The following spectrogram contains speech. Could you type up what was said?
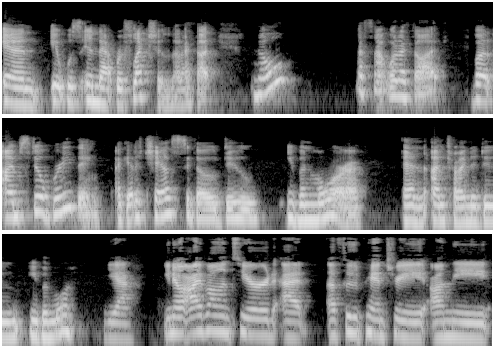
And it was in that reflection that I thought, no, that's not what I thought. But I'm still breathing. I get a chance to go do even more. And I'm trying to do even more. Yeah. You know, I volunteered at a food pantry on the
